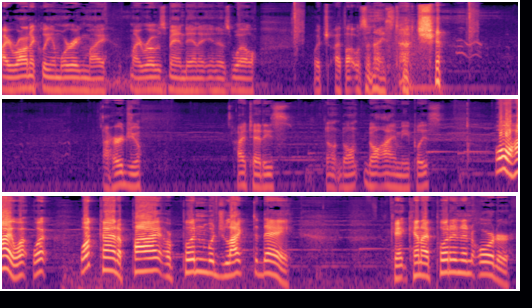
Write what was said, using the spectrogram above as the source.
ironically am wearing my, my rose bandana in as well, which I thought was a nice touch. I heard you. Hi, teddies. Don't don't don't eye me, please. Oh, hi. What what what kind of pie or pudding would you like today? Can can I put in an order?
